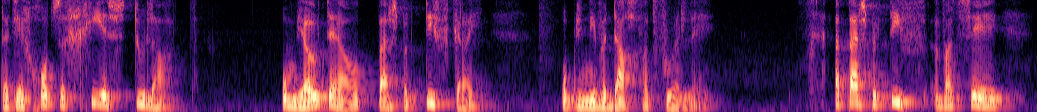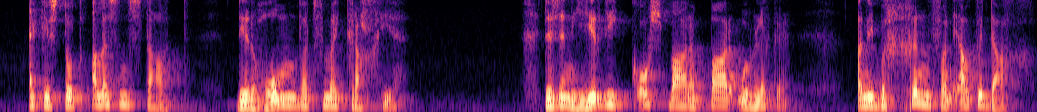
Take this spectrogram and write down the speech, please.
dat jy God se gees toelaat om jou te help perspektief kry op die nuwe dag wat voorlê. 'n Perspektief wat sê ek is tot alles in staat deur hom wat vir my krag gee. Dis in hierdie kosbare paar oomblikke aan die begin van elke dag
